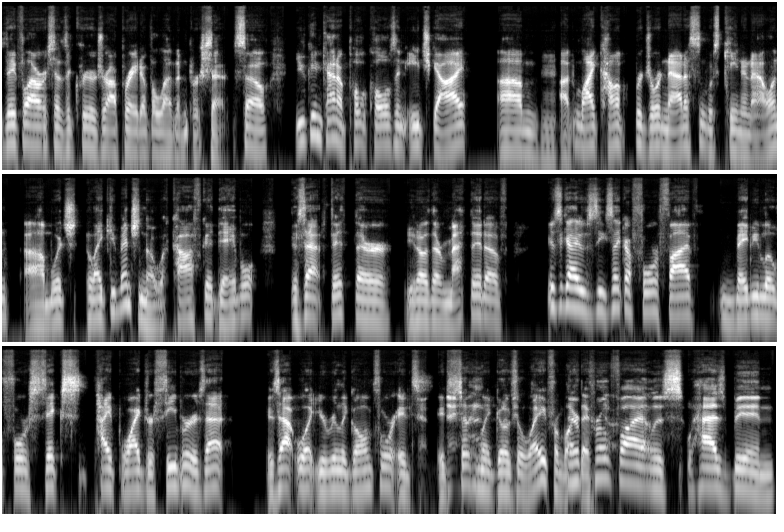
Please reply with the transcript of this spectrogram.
Zay Flowers has a career drop rate of 11%. So you can kind of poke holes in each guy. Um, Mhm. uh, my comp for Jordan Addison was Keenan Allen, um, which, like you mentioned, though, with Kafka, Daboll, does that fit their, you know, their method of? Here's a guy who's he's like a four five, maybe low four six type wide receiver. Is that is that what you're really going for? It's Yeah, it they certainly goes away from what Their profile is has been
